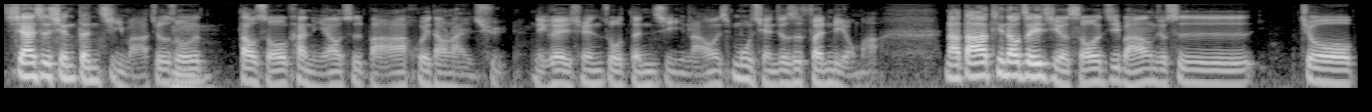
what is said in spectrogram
现在是先登记嘛，就是说嗯到时候看你要是把它汇到哪里去，你可以先做登记，然后目前就是分流嘛。那大家听到这一集的时候，基本上就是就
